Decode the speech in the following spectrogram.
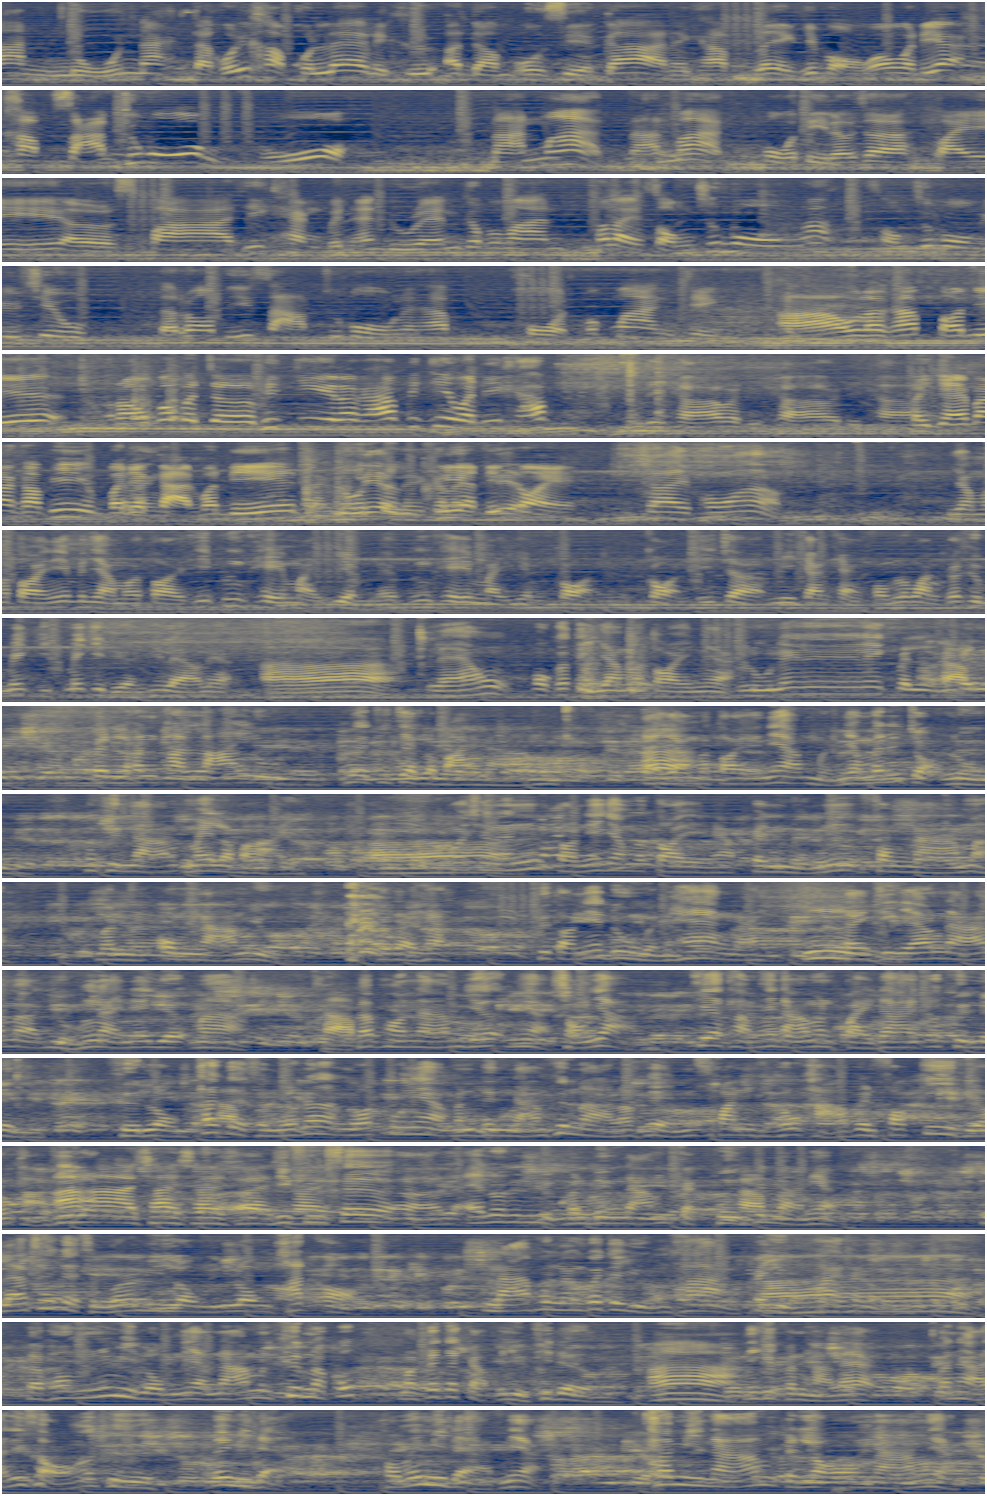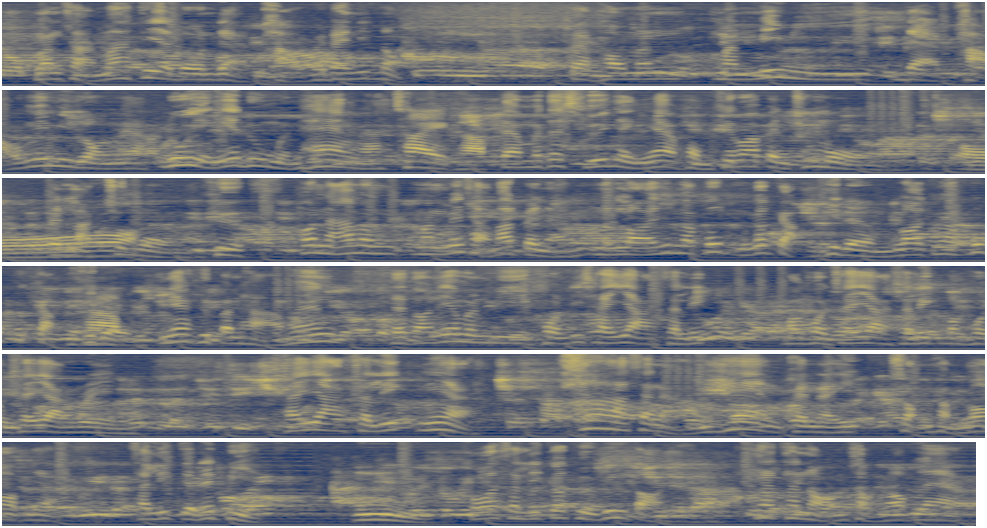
ด้านหนูนนะ แต่คนที่ขับคนแรกเนี่ยคืออดัมโอเซียกานะครับ และอย่างที่บอกว่าวันนี้ขับ 3 ชั่วโมง โอ้นานมากนานมาก ปกติเราจะไปเออสปาที่แข่งเป็น endurance ก็ประมาณเท่าไหร่ 2 ชั่วโมงอะ2ชั่วโมงชิวๆ แต่รอบนี้ 3 ชั่วโมงนะครับโหดมากๆจริงๆเอาละครับ ตอนนี้เราก็มาเจอพี่กี้แล้วครับพี่กี้สวัสดีครับสวัสดีครับสวัสดีครับสวัสดีครับ เป็นไงบ้างครับพี่บรรยากาศวันนี้ดูตึงเครียดนิดหน่อย ใช่เพราะว่า ยางมาตอยนี่เป็นยางมาตอยที่เพิ่งเทใหม่เอี่ยมเลยเพิ่งเทใหม่เอี่ยมก่อนก่อนที่จะมีการแข่งฟอร์มูล่าวันก็คือไม่กี่ไม่กี่เดือนที่แล้วเนี่ย อ่า แล้วปกติยางมาตอยเนี่ยรูเล็กๆเป็นครับ เป็นเป็นพันพันล้านรูเลยเพื่อที่จะระบายน้ำแต่ยางมาตอยอันเนี้ยเหมือนยังไม่ได้เจาะรูก็คือน้ำไม่ระบาย เพราะฉะนั้นตอนนี้ยางมาตอยเนี่ยเป็นเหมือนฟองน้ำอะมันเหมือนอมน้ำอยู่เข้าใจปะ คือตอนนี้ดูเหมือนแห้งนะอืมแต่จริงๆแล้วน้ำอะอยู่ข้างในเนี่ยเยอะมาก ครับแล้วพอน้ำเยอะเนี่ยสองอย่างที่จะทำให้น้ำมันไปได้ก็คือหนึ่งคือลม ถ้าเกิดสมมติว่ารถพวกเนี้ยมันดึงน้ำขึ้นมาเราเห็นควันสีขาวๆเป็นฟอกกี้สีขาวๆที่รถ อ่าใช่ใช่ใช่ดิฟฟิวเซอร์เอ่อแอโรไดนามิกมันดึงน้ำจากพื้นครับขึ้นมาเนี่ย แล้วถ้าเกิดสมมติว่ามีลมลมพัดออก น้ำพวกนั้นก็จะอยู่ข้างๆไปอยู่ข้างถนนอ่า แต่พอมันไม่มีลมเนี่ยน้ำมันขึ้นมาปุ๊บมันก็จะกลับไปอยู่ที่เดิม อ่า นี่คือปัญหาแรก ปัญหาที่สองก็คือไม่มีแดด พอไม่มีแดดเนี่ยถ้ามีน้ำเป็นละอองน้ำเนี่ยมันสามารถที่จะโดนแดดเผาไปได้นิดหน่อย แต่พอมันมันไม่มีแดดเผาไม่มีลมเนี่ยดูอย่างเงี้ยดูเหมือนแห้งนะใช่ครับ แต่มันจะชื้นอย่างเงี้ยผมคิดว่าเป็นชั่วโมงโอ้เป็นหลักชั่วโมง คือเพราะน้ำมันมันไม่สามารถไปไหนมันลอยขึ้นมาปุ๊บมันก็กลับไปที่เดิมลอยขึ้นมาปุ๊บก็กลับไปที่เดิมเนี่ยคือปัญหาเพราะฉะนั้นแต่ตอนเนี้ยมันมีคนที่ใช้ยางสลิกบางคนใช้ยางสลิกบางคนใช้ยางเรนใช้ยางสลิกเนี่ยถ้าสนามแห้งภายในสองสามรอบเนี่ยสลิกจะได้เปรียบอืมเพราะว่าสลิกก็คือวิ่งต่อแค่ถนอมสองรอบแรก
